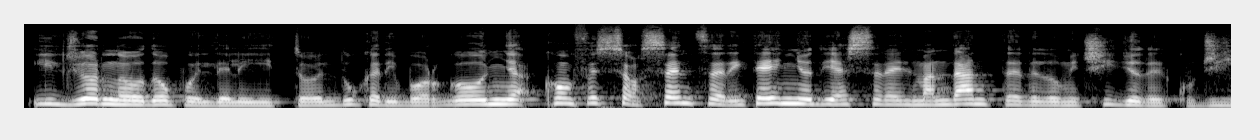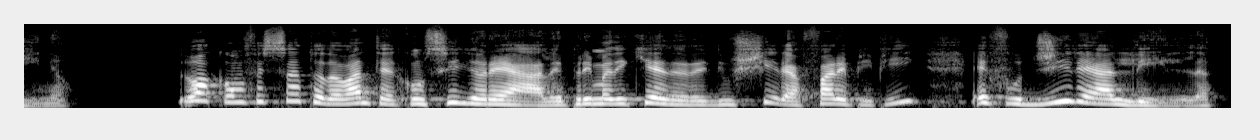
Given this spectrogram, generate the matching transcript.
Il giorno dopo il delitto, il duca di Borgogna confessò senza ritegno di essere il mandante dell'omicidio del cugino. Lo ha confessato davanti al Consiglio Reale prima di chiedere di uscire a fare pipì e fuggire a Lille.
